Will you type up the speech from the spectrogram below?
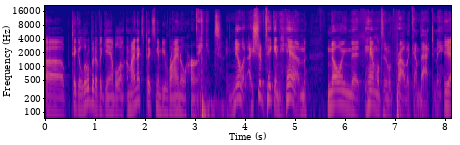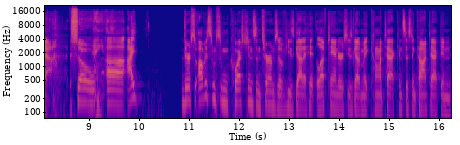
uh, take a little bit of a gamble. And my next pick is going to be Ryan O'Hearn. Dang it! I knew it. I should have taken him, knowing that Hamilton would probably come back to me. Yeah. So uh, I there's obviously some, some questions in terms of he's got to hit left-handers, he's got to make contact, consistent contact, and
